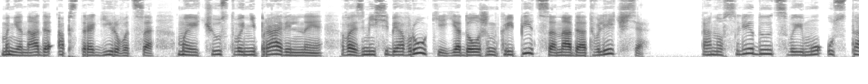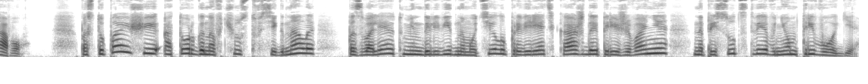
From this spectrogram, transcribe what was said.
«мне надо абстрагироваться», «мои чувства неправильные», «возьми себя в руки», «я должен крепиться», «надо отвлечься». Оно следует своему уставу. Поступающие от органов чувств сигналы позволяют миндалевидному телу проверять каждое переживание на присутствие в нем тревоги.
